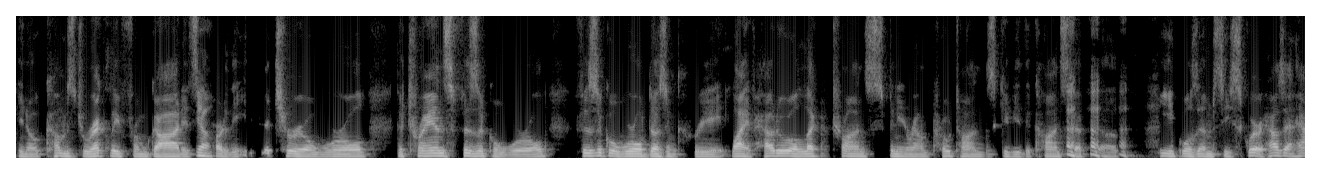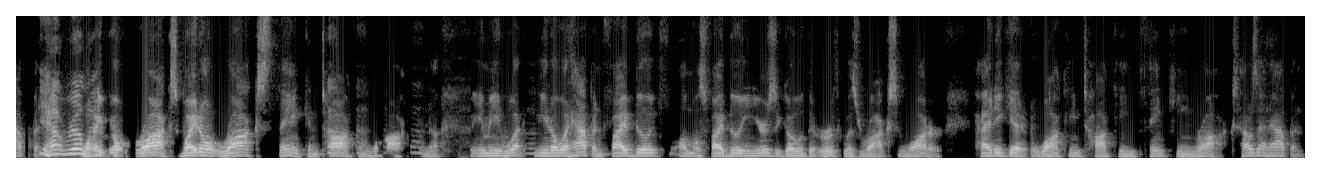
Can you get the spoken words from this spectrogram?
you know comes directly from God. It's yeah. part of the immaterial world, the trans-physical world. Physical world doesn't create life. How do electrons spinning around protons give you the concept of E equals MC squared. How's that happen? Yeah, really. Why don't rocks? Why don't rocks think and talk and walk? You know, I mean, what you know, what happened? Five billion, almost five billion years ago, the Earth was rocks and water. How do you get walking, talking, thinking rocks? How does that happen?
